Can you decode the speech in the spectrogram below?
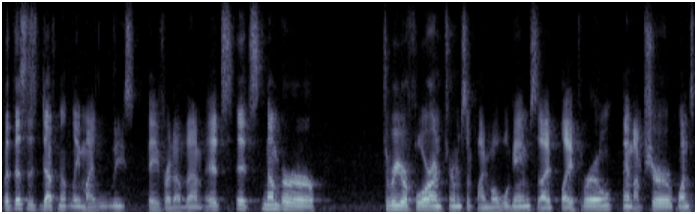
but this is definitely my least favorite of them. It's it's number three or four in terms of my mobile games that I play through, and I'm sure once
